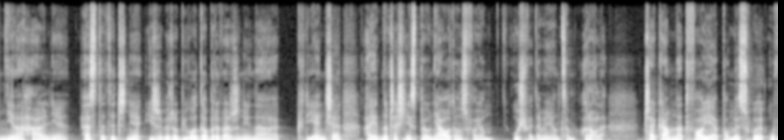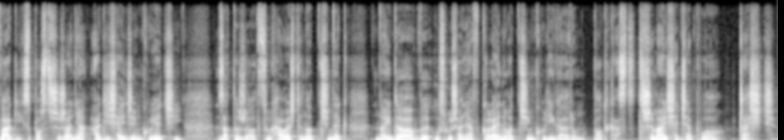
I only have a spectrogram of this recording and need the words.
nienachalnie, estetycznie i żeby robiło dobre wrażenie na kliencie, a jednocześnie spełniało tą swoją uświadamiającą rolę. Czekam na Twoje pomysły, uwagi, spostrzeżenia, a dzisiaj dziękuję Ci za to, że odsłuchałeś ten odcinek. No i do usłyszenia w kolejnym odcinku Legal Room Podcast. Trzymaj się ciepło, cześć.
